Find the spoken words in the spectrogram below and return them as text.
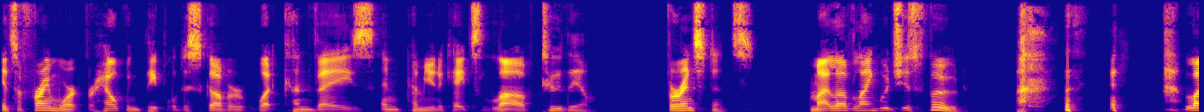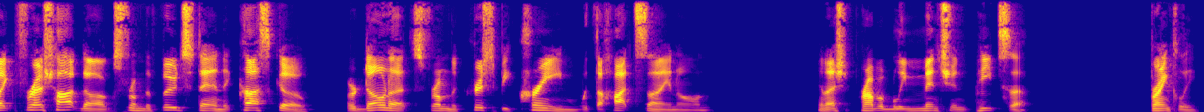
It's a framework for helping people discover what conveys and communicates love to them. For instance, my love language is food like fresh hot dogs from the food stand at Costco or donuts from the Krispy Kreme with the hot sign on. And I should probably mention pizza. Frankly,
